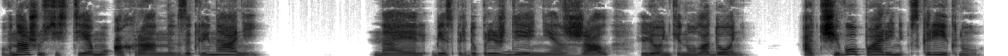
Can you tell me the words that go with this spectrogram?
в нашу систему охранных заклинаний». Наэль без предупреждения сжал Ленькину ладонь, отчего парень вскрикнул,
